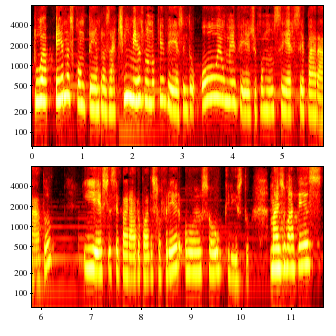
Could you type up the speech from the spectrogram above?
tu apenas contemplas a ti mesmo no que vês. Então, ou eu me vejo como um ser separado, e este separado pode sofrer, ou eu sou o Cristo. Mais uma vez,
